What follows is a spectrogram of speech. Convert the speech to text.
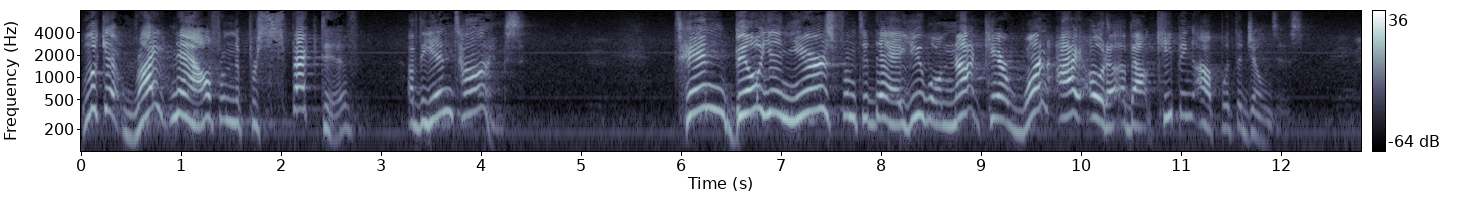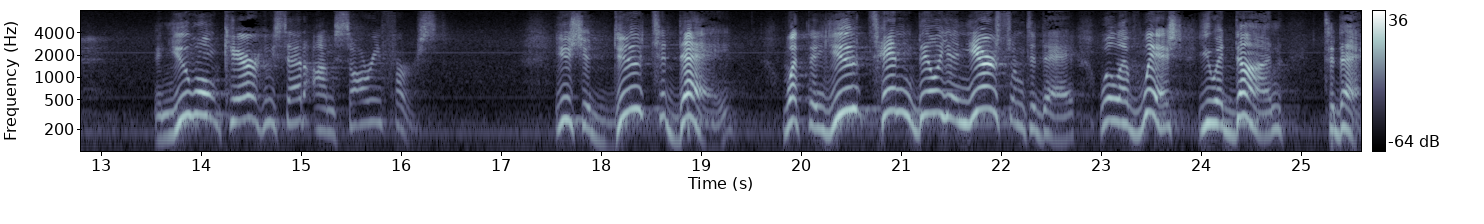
Look at right now from the perspective of the end times. 10 billion years from today, you will not care one iota about keeping up with the Joneses. And you won't care who said, I'm sorry first. You should do today what the you 10 billion years from today will have wished you had done today.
